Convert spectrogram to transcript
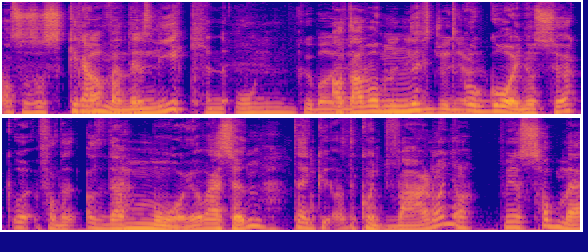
altså, så skremmende ja, lik. En ung Cuba At jeg var nødt til å gå inn og søke. Og, faen, det, altså, det må jo være sønnen. Tenk, Det kan ikke være noen annet. For samme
